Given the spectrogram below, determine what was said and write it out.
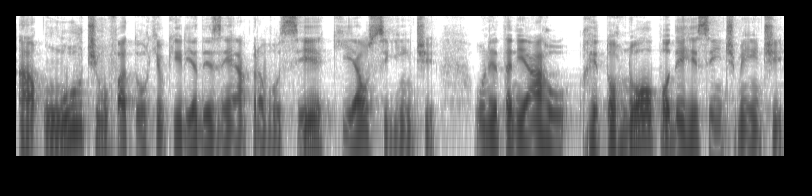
há um último fator que eu queria desenhar para você, que é o seguinte: o Netanyahu retornou ao poder recentemente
